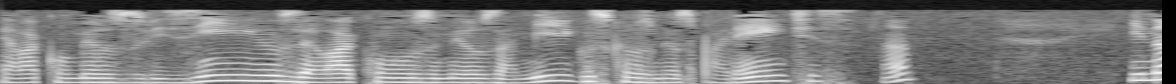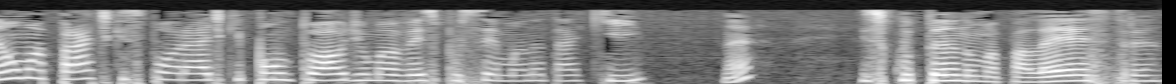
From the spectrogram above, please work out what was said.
é lá com meus vizinhos, é lá com os meus amigos, com os meus parentes. Né? E não uma prática esporádica e pontual de uma vez por semana estar tá aqui, né? escutando uma palestra.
